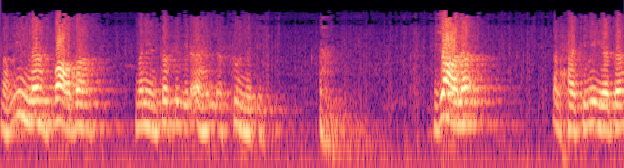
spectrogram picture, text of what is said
نعم إن بعض من ينتسب إلى أهل السنة جعل الحاكمية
